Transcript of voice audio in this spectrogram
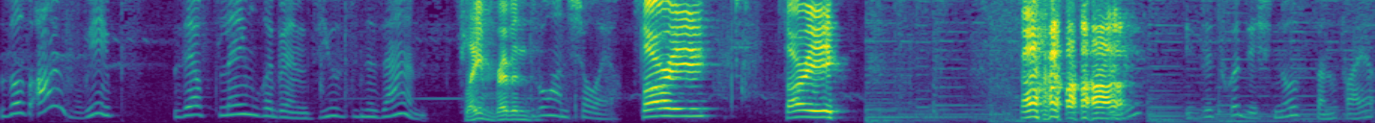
Those aren't whips. They're flame ribbons used in the dance. Flame ribbons. Go on, Shoel. Sorry! Sorry! This is the traditional Sunfire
